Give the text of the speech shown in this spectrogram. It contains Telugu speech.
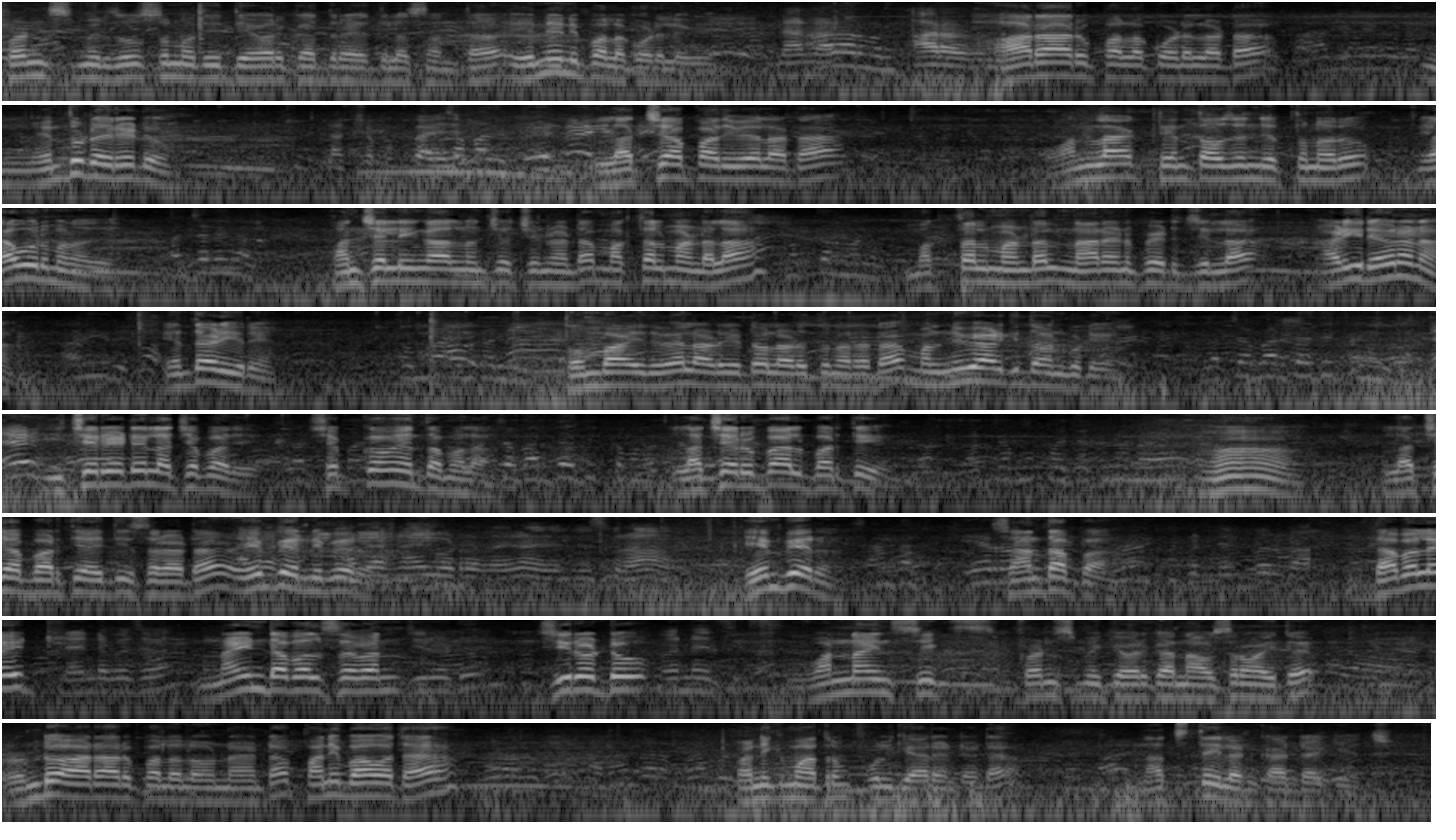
ఫ్రెండ్స్ మీరు చూస్తున్నది దేవరకద్ర ఎద్దుల సంత. ఎన్ని పళ్ళ కోడలు ఇవి ఆరారు. పళ్ళ కోడలట ఎంత రేటు? లక్ష పదివేలట. వన్ లాక్ టెన్ థౌజండ్ చెప్తున్నారు. యా ఊరు మనది? పంచలింగాల నుంచి వచ్చిండంట మక్తల్ మండల? మక్తల్ మండల్ నారాయణపేట జిల్లా. అడిగిరు ఎవరైనా ఎంత అడిగిరే తొంభై ఐదు వేలు అడిగేటోళ్ళు అడుగుతున్నారట. మళ్ళీ నువ్వే అడిగిద్దాం అనుకుంటే. ఇచ్చే రేటే లక్ష పది. చెప్పుకోమే ఎంత మళ్ళా? లక్ష రూపాయలు భర్తీ. లక్ష భర్తీ అయితే ఇస్తారట. ఏం పేరు నీ పేరు? ఏం పేరు? Shantappa. Double eight nine double seven zero two one nine six. Friends మీకు ఎవరికైనా అవసరం అయితే రెండు ఆరు పళ్ళలో ఉన్నాయంట. పని బావతా పనికి మాత్రం ఫుల్ గ్యారంటీ అట. నచ్చితే ఇలాంటి కాంటాక్ట్ చేయొచ్చు.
